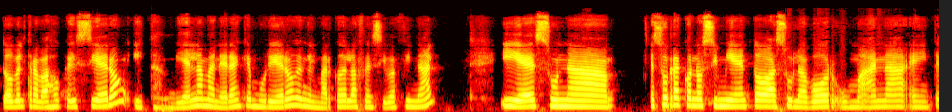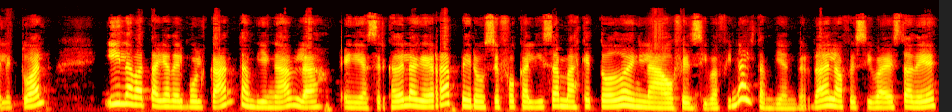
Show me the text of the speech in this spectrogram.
todo el trabajo que hicieron y también la manera en que murieron en el marco de la ofensiva final y es, una, es un reconocimiento a su labor humana e intelectual. Y la batalla del volcán también habla eh, acerca de la guerra, pero se focaliza más que todo en la ofensiva final también, ¿verdad? En la ofensiva esta de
